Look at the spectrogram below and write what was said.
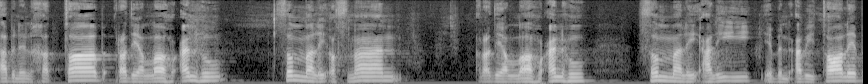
ابن الخطاب رضي الله عنه ثم لعثمان رضي الله عنه ثم لعلي بن أبي طالب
